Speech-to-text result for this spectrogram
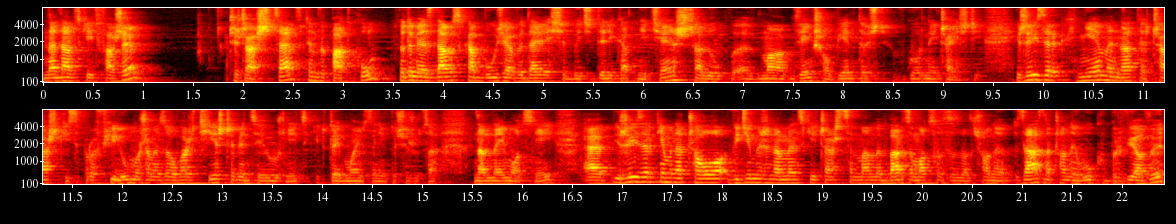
na damskiej twarzy. Czy czaszce w tym wypadku. Natomiast damska buzia wydaje się być delikatnie cięższa lub e, ma większą objętość w górnej części. Jeżeli zerkniemy na te czaszki z profilu, możemy zauważyć jeszcze więcej różnic i tutaj moim zdaniem to się rzuca nam najmocniej. E, Jeżeli zerkniemy na czoło, widzimy, że na męskiej czaszce mamy bardzo mocno zaznaczony, zaznaczony łuk brwiowy,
